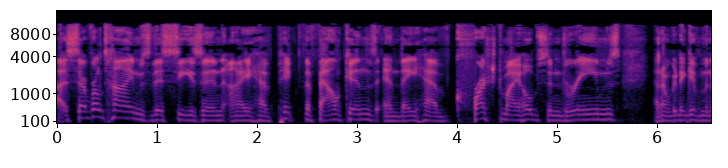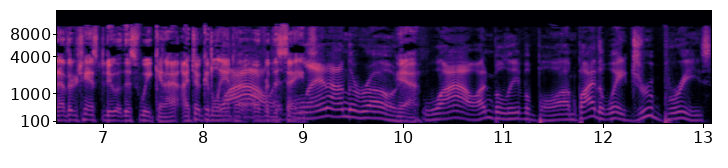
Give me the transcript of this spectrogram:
uh, several times this season I have picked the Falcons, and they have crushed my hopes and dreams. And I'm going to give them another chance to do it this weekend. I, I took Atlanta wow, over the Saints. Atlanta on the road. Yeah. Wow, unbelievable. Um, by the way, Drew Brees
